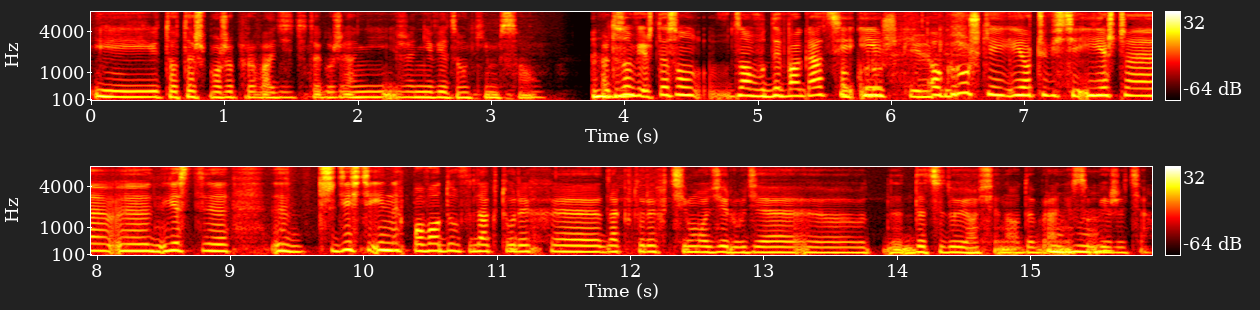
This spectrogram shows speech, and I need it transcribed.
i to też może prowadzić do tego, że oni że nie wiedzą, kim są. Ale to są, wiesz, to są znowu dywagacje Okruszki i jakieś. okruszki i oczywiście i jeszcze y, jest y, y, 30 innych powodów, dla których, y, dla których ci młodzi ludzie y, decydują się na odebranie Mhm. sobie życia.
